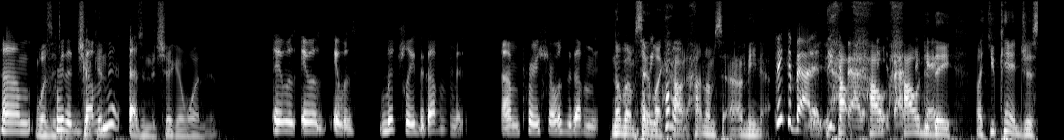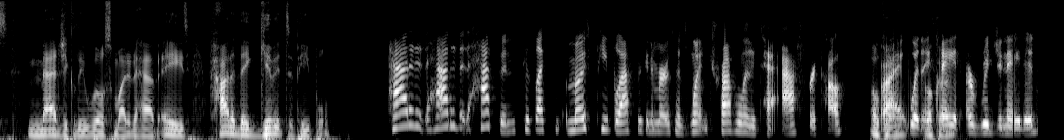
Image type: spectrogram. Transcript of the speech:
Um, Was it for the the chicken? government? It was That's, in the chicken, wasn't it? it was it was it was literally the government. I'm pretty sure it was the government. No, but I'm saying mean, like how, how I'm saying, I mean Think about it. Think how about it. how about how it, did okay? they like you can't just magically will somebody to have AIDS. How did they give it to people? How did it? How did it happen? Because like most people, African Americans weren't traveling to Africa, Okay. right? Where they okay. say it originated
